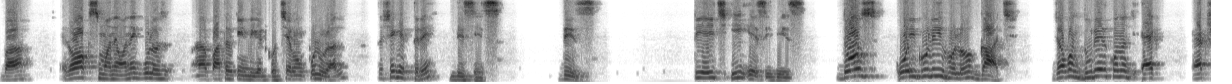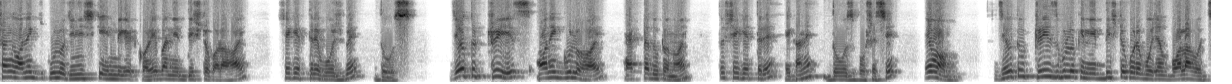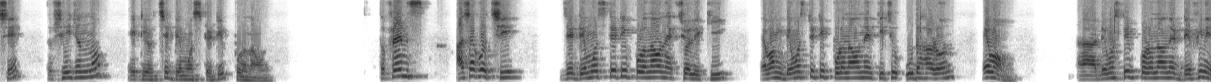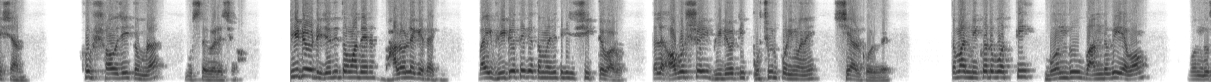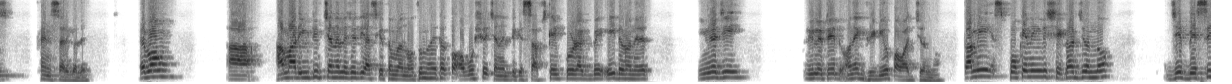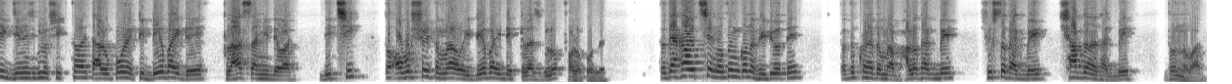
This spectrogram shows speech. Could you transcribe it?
বা রক্স মানে অনেকগুলো পাথরকে ইন্ডিকেট করছে এবং প্লুরাল তো সেক্ষেত্রে this is this T H E S E this those ওইগুলি হলো গাছ। যখন দূরের কোনো এক, একসঙ্গে অনেকগুলো জিনিসকে ইন্ডিকেট করে বা নির্দিষ্ট করা হয় সেক্ষেত্রে বসবে দোষ। যেহেতু ট্রিজ অনেকগুলো হয়, একটা দুটো নয়, তো সেক্ষেত্রে এখানে দোষ বসেছে এবং যেহেতু ট্রিজ গুলোকে নির্দিষ্ট করে বোঝা, বলা হচ্ছে, তো সেই জন্য এটি হচ্ছে ডেমোস্ট্রেটিভ প্রোনাউন তো ফ্রেন্ডস আশা করছি যে ডেমোস্ট্রেটিভ প্রোনাউন অ্যাকচুয়ালি কি এবং ডেমোস্ট্রেটিভ প্রোনাউনের কিছু উদাহরণ এবং ডেমোস্ট্রেটিভ প্রোনাউনের ডেফিনেশন খুব সহজেই তোমরা বুঝতে পেরেছ। ভিডিওটি যদি তোমাদের ভালো লেগে থাকে বা এই ভিডিও থেকে তোমরা যদি কিছু শিখতে পারো, তাহলে অবশ্যই ভিডিওটি প্রচুর পরিমাণে শেয়ার করবে। তোমার নিকটবর্তী বন্ধু, বান্ধবী এবং বন্ধু ফ্রেন্ড সার্কেলে এবং আমার ইউটিউব চ্যানেলে যদি আজকে তোমরা নতুন হয়ে থাকো, অবশ্যই চ্যানেলটিকে সাবস্ক্রাইব করে রাখবে। এই ধরনের ইংরেজি রিলেটেড অনেক ভিডিও পাওয়ার জন্য। তো আমি স্পোকেন ইংলিশ শেখার জন্য যে বেসিক জিনিসগুলো শিখতে হয়, তার উপর একটি ডে বাই ডে ক্লাস আমি দেওয়া দিচ্ছি। তো অবশ্যই তোমরা ওই ডে বাই ডে ক্লাসগুলো ফলো করবে। তো দেখা হচ্ছে নতুন কোনো ভিডিওতে। ততক্ষণে তোমরা ভালো থাকবে, সুস্থ থাকবে, সাবধানে থাকবে। ধন্যবাদ।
